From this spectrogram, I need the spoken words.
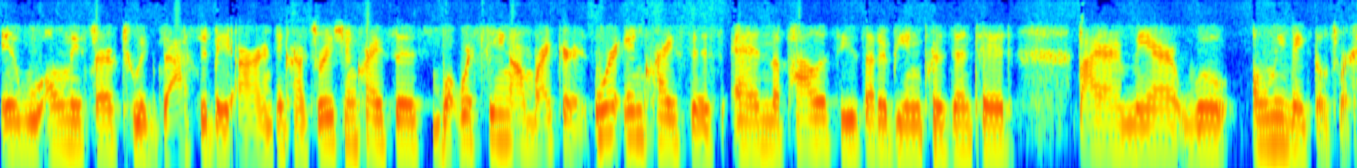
It will only serve to exacerbate our incarceration crisis. What we're seeing on Rikers, we're in crisis, and the policies that are being presented by our mayor will only make those worse.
